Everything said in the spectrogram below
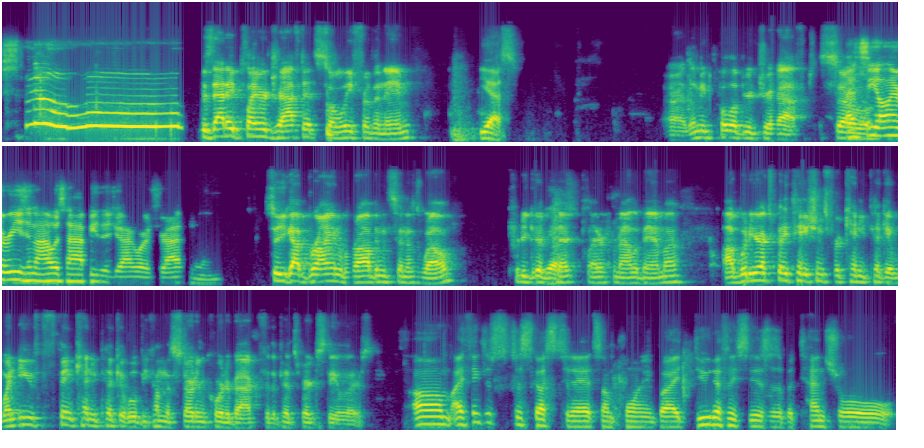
Snoop. Was that a player drafted solely for the name? Yes. All right, let me pull up your draft. So That's the only reason I was happy the Jaguars drafted him. So you got Brian Robinson as well. Pretty good Yes. pick, player from Alabama. Uh, what are your expectations for Kenny Pickett? When do you think Kenny Pickett will become the starting quarterback for the Pittsburgh Steelers? Um, I think this was discussed today at some point, but I do definitely see this as a potential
